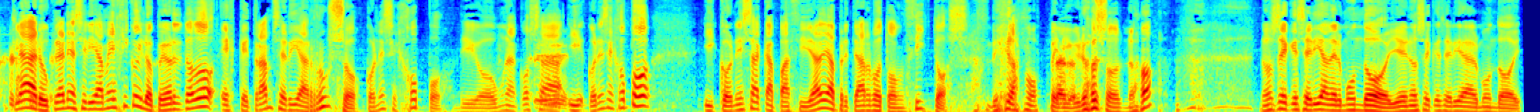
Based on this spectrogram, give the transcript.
claro, Ucrania sería México y lo peor de todo es que Trump sería ruso, con ese jopo, digo, una cosa, Sí. y con ese jopo y con esa capacidad de apretar botoncitos, digamos, Claro. peligrosos, ¿no? No sé qué sería del mundo hoy, ¿eh? No sé qué sería del mundo hoy. Eh,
